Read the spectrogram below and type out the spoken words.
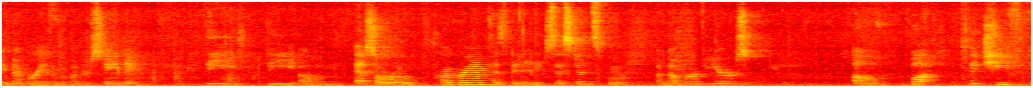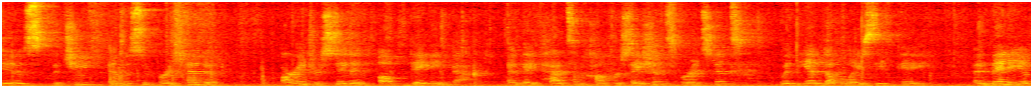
a memorandum of understanding. The, the, um, SRO program has been in existence for a number of years. Um, but the chief is, the chief and the superintendent are interested in updating that. And they've had some conversations, for instance, with the NAACP. And many of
